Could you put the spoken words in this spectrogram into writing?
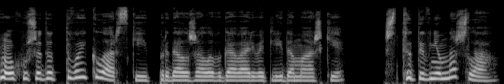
«Ох уж этот твой Кларский», — продолжала выговаривать Лида Машке. «Что ты в нем нашла?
